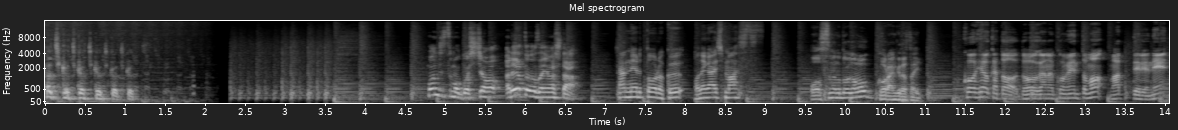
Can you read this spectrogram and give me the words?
カチカチカチカチカチカチ。本日もご視聴ありがとうございました。チャンネル登録お願いします。おすすめの動画もご覧ください。高評価と動画のコメントも待ってるね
